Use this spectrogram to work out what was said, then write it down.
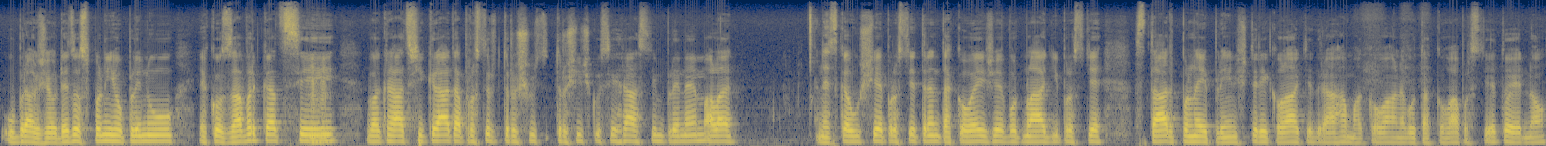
ubral, že jo. Jde to z plného plynu, jako zavrkat si mm-hmm. dvakrát, třikrát a prostě trošu, trošičku si hrát s tím plynem, ale dneska už je prostě trend takový, že od mládí prostě start plný plyn, čtyři kola, tě dráha maková nebo taková, prostě je to jedno.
